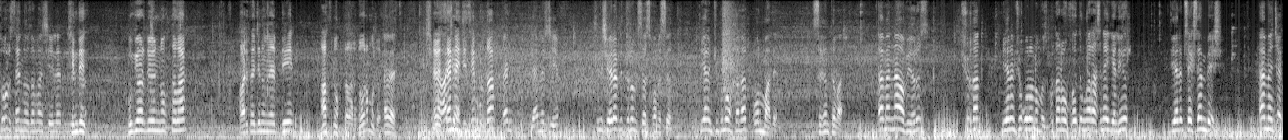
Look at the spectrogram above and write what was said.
Sor sen o zaman şeyler. Şimdi bu gördüğün noktalar haritacının verdiği aks noktaları doğru mudur? Evet. Şimdi Evet sen hacı, necisin burada? Ben demirciyim. Şimdi şöyle bir durum söz konusu. Diyelim ki bu noktalar olmadı. Sıkıntı var. Hemen ne yapıyoruz? Şuradan diyelim şu kolonumuz. Buradan o kodun arasına geliyor. Diyelim 85. Hemencek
